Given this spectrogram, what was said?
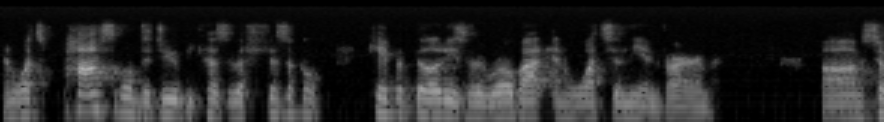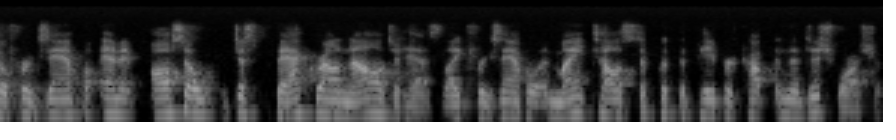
and what's possible to do because of the physical capabilities of the robot and what's in the environment. Um, so, for example, and it also just background knowledge it has. Like, for example, it might tell us to put the paper cup in the dishwasher.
